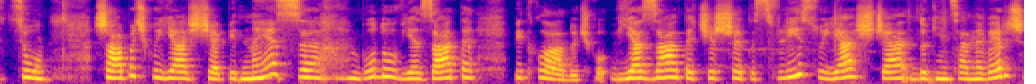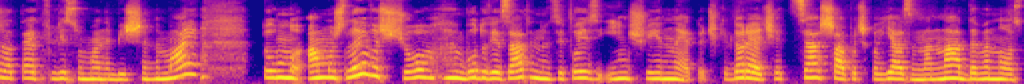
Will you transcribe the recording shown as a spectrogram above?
в цю шапочку я ще під низ е, буду в'язати підкладочку. В'язати чи шити з флісу я ще до кінця не вирішила, так як флісу в мене більше немає. Тому, а можливо, що буду в'язати ну, з якоїсь іншої ниточки. До речі, ця шапочка в'язана на 90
